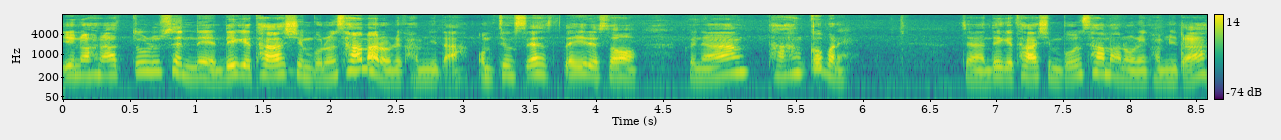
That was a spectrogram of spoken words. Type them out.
얘는 하나, 둘, 셋, 넷. 네 개 다 하신 분은 4만원에 갑니다. 엄청 세, 세일해서 그냥 다 한꺼번에. 자, 네 개 다 하신 분 4만원에 갑니다.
